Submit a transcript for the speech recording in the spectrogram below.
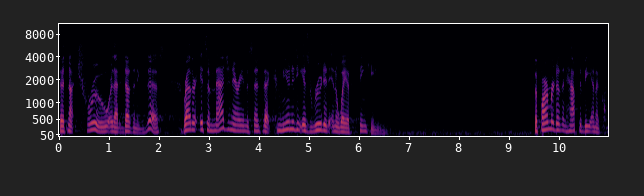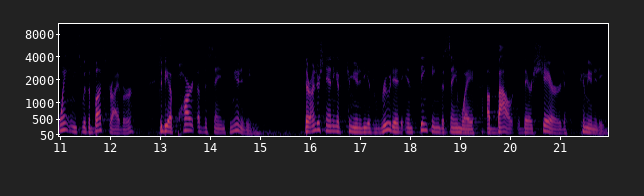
that it's not true, or that it doesn't exist. Rather, it's imaginary in the sense that community is rooted in a way of thinking. The farmer doesn't have to be an acquaintance with the bus driver to be a part of the same community. Their understanding of community is rooted in thinking the same way about their shared community.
